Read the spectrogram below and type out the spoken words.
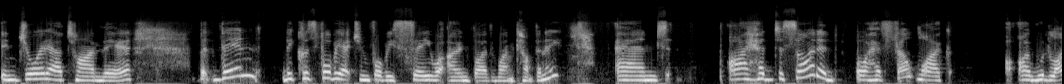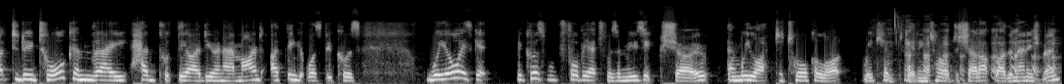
enjoyed our time there. But then because 4BH and 4BC were owned by the one company, and I had decided or have felt like I would like to do talk, and they had put the idea in our mind. I think it was because we always get because 4BH was a music show and we like to talk a lot. We kept getting told to shut up by the management.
